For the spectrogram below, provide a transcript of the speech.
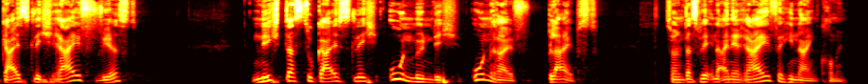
geistlich reif wirst? Nicht, dass du geistlich unmündig, unreif bleibst, sondern dass wir in eine Reife hineinkommen.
